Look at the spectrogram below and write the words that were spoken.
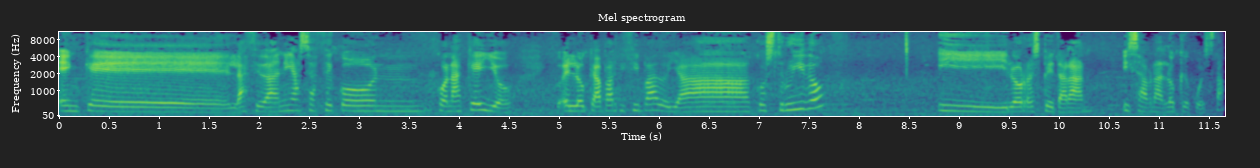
en que ciudadanía se hace con, con aquello en lo que ha participado y ha construido y lo respetarán y sabrán lo que cuesta.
